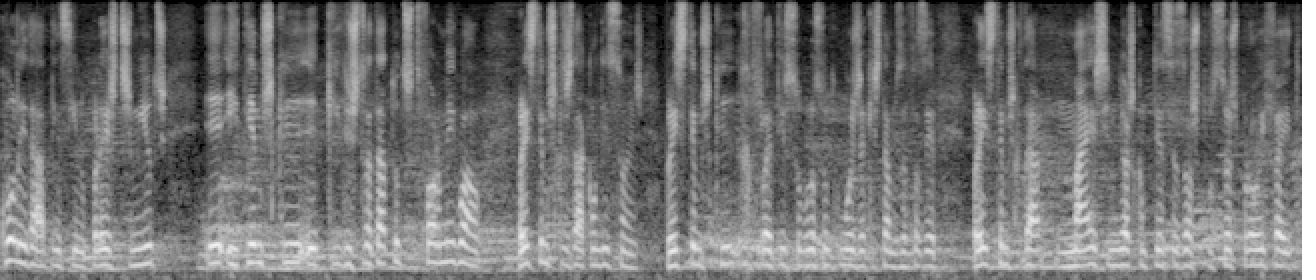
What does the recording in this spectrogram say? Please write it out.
qualidade de ensino para estes miúdos eh, e temos que, eh, que os tratar todos de forma igual. Para isso temos que lhes dar condições, para isso temos que refletir sobre o assunto como hoje aqui estamos a fazer, para isso temos que dar mais e melhores competências aos professores para o efeito.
